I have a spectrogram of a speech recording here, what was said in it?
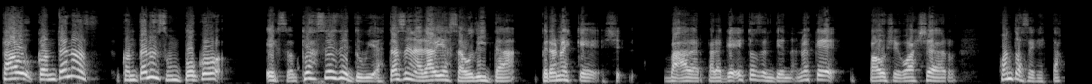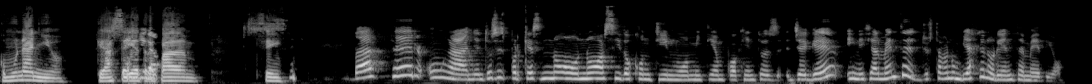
Pau, contanos, contanos un poco eso, ¿qué haces de tu vida? Estás en Arabia Saudita, pero no es que, va a ver, para que esto se entienda, no es que Pau llegó ayer, ¿cuánto hace que estás? Como un año, quedaste ahí atrapada. Sí. Va a ser un año, entonces porque es, no, no ha sido continuo mi tiempo aquí. Entonces llegué, inicialmente yo estaba en un viaje en Oriente Medio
